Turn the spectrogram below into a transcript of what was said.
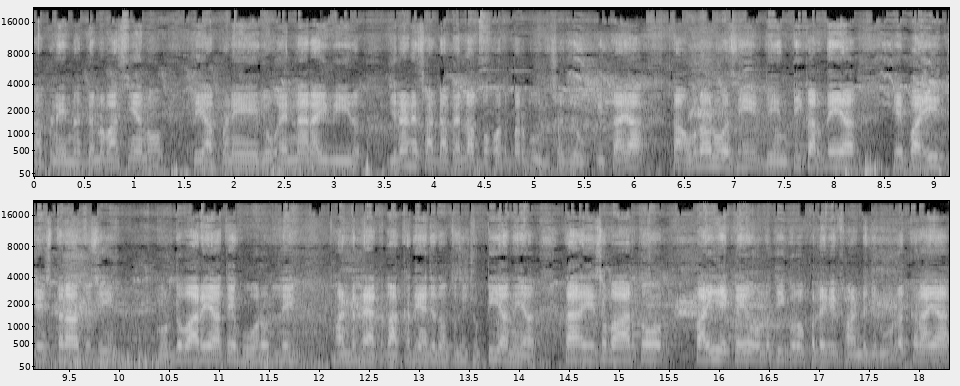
ਆਪਣੇ ਨਗਰ ਨਿਵਾਸੀਆਂ ਨੂੰ ਤੇ ਆਪਣੇ ਜੋ ਐਨ ਆਰ ਆਈ ਵੀਰ, ਜਿਨ੍ਹਾਂ ਨੇ ਸਾਡਾ ਪਹਿਲਾਂ ਬਹੁਤ ਭਰਪੂਰ ਸਹਿਯੋਗ ਕੀਤਾ ਆ, ਤਾਂ ਉਹਨਾਂ ਨੂੰ ਅਸੀਂ ਬੇਨਤੀ ਕਰਦੇ ਆ ਕਿ ਭਾਈ ਜਿਸ ਤਰ੍ਹਾਂ ਤੁਸੀਂ ਗੁਰਦੁਆਰਿਆਂ ਤੇ ਹੋਰ ਲਈ ਫੰਡ ਲੈ ਕੇ ਰੱਖਦੇ ਆ, ਜਦੋਂ ਤੁਸੀਂ ਛੁੱਟੀ ਆਉਂਦੇ ਆ, ਤਾਂ ਇਸ ਵਾਰ ਤੋਂ ਭਾਈ ਇੱਕ ਇਹ ਉન્નਤੀ ਗਰੁੱਪ ਲਈ ਵੀ ਫੰਡ ਜ਼ਰੂਰ ਰੱਖਣਾ ਆ,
